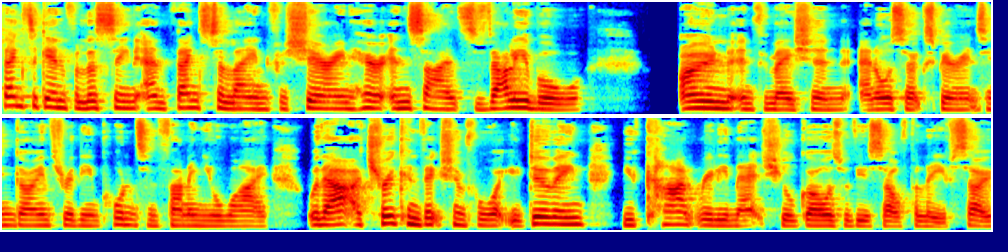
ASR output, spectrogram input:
thanks again for listening, and thanks to Layne for sharing her insights, valuable own information and also experience in going through the importance of finding your why. Without a true conviction for what you're doing, you can't really match your goals with your self belief. So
